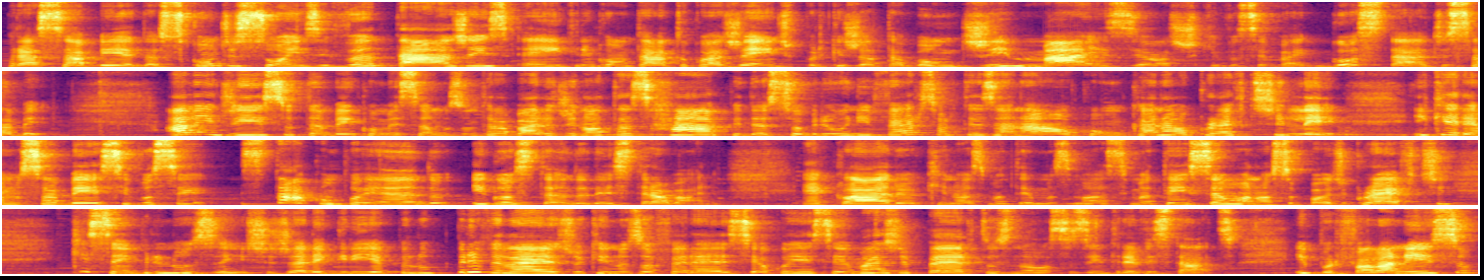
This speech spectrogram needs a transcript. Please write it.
Para saber das condições e vantagens, entre em contato com a gente, porque já tá bom demais. Eu acho que você vai gostar de saber. Além disso, também começamos um trabalho de notas rápidas sobre o universo artesanal com o canal Craft Lê e queremos saber se você está acompanhando e gostando desse trabalho. É claro que nós mantemos máxima atenção ao nosso podcast que sempre nos enche de alegria pelo privilégio que nos oferece ao conhecer mais de perto os nossos entrevistados. E por falar nisso,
